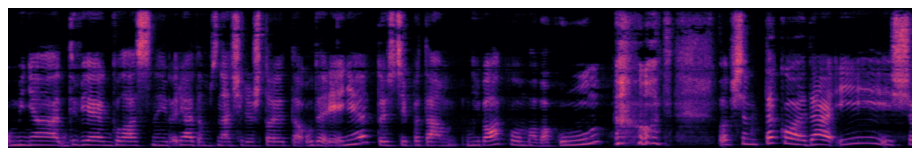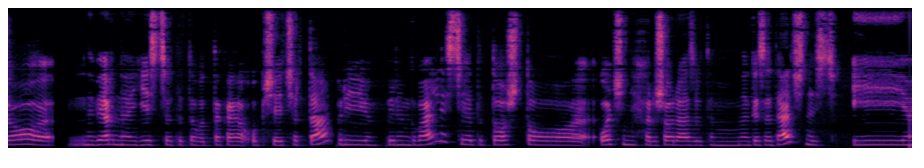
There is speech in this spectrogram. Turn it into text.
У меня две гласные рядом значили, что это ударение, то есть типа там не вакуум, а вакуум. вот. В общем, такое, да. И еще, наверное, есть вот эта вот такая общая черта при билингвальности, это то, что очень хорошо развита многозадачность, и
